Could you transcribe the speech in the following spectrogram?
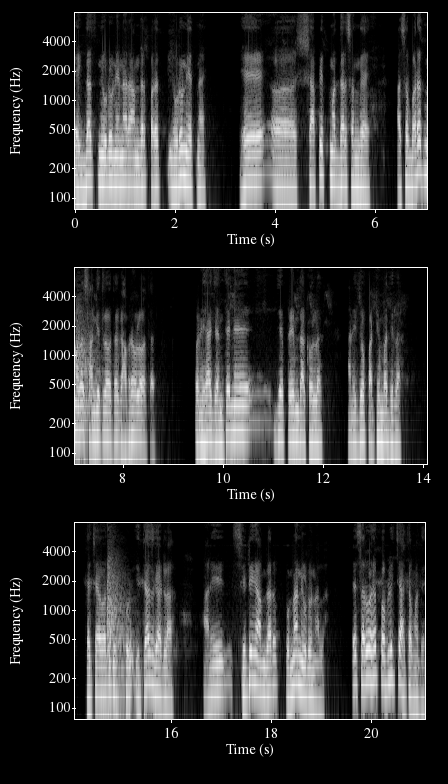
एकदाच निवडून येणारा आमदार परत निवडून येत नाही. हे शापित मतदारसंघ आहे असं बरंच मला सांगितलं होतं घाबरवलं होतं. पण ह्या जनतेने जे प्रेम दाखवलं आणि जो पाठिंबा दिला त्याच्यावरती इतिहास घडला आणि सिटिंग आमदार पुन्हा निवडून आला. हे सर्व हे पब्लिकच्या हातामध्ये.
